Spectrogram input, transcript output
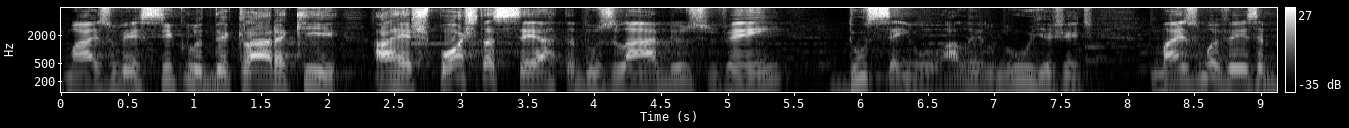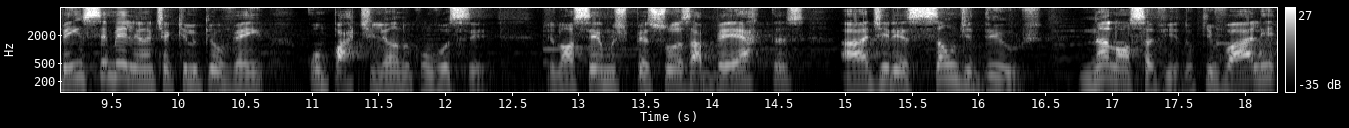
mas o versículo declara que a resposta certa dos lábios vem do Senhor. Aleluia, gente mais uma vez, é bem semelhante àquilo que eu venho compartilhando com você, de nós sermos pessoas abertas à direção de Deus na nossa vida. O que vale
